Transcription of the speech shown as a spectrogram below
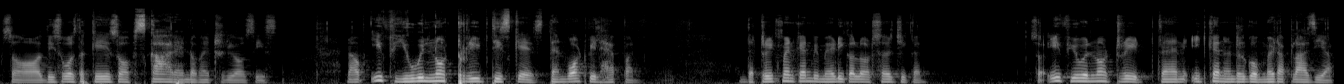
So this was the case of scar endometriosis. Now, if you will not treat this case, then what will happen? The treatment can be medical or surgical. So if you will not treat, then it can undergo metaplasia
